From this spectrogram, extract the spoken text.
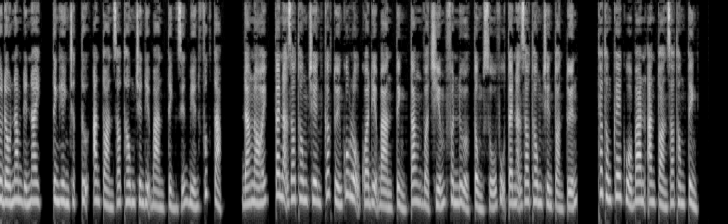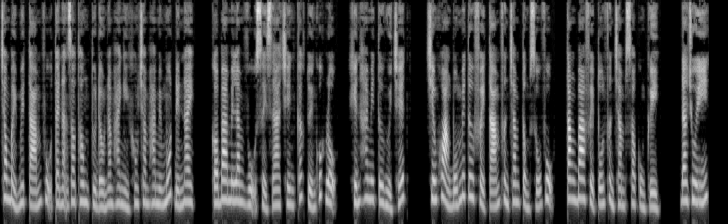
Từ đầu năm đến nay, tình hình trật tự an toàn giao thông trên địa bàn tỉnh diễn biến phức tạp. Đáng nói, tai nạn giao thông trên các tuyến quốc lộ qua địa bàn tỉnh tăng và chiếm phân nửa tổng số vụ tai nạn giao thông trên toàn tuyến. Theo thống kê của Ban An toàn giao thông tỉnh, trong 78 vụ tai nạn giao thông từ đầu năm 2021 đến nay, có 35 vụ xảy ra trên các tuyến quốc lộ, khiến 24 người chết, chiếm khoảng 44,8% tổng số vụ, tăng 3,4% so cùng kỳ. Đáng chú ý,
